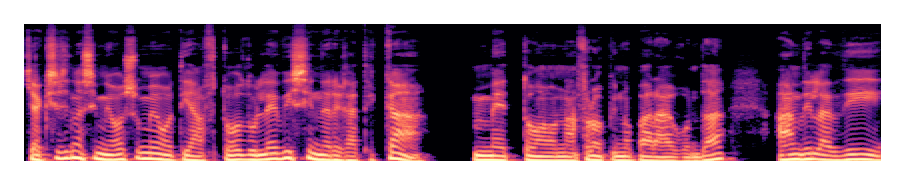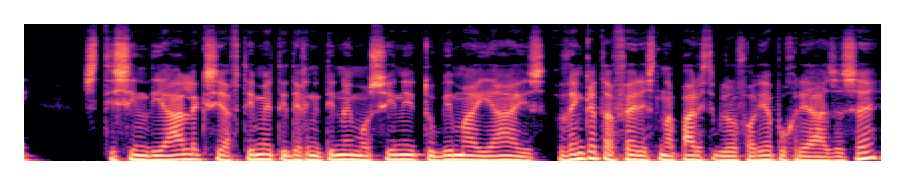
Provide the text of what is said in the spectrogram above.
και αξίζει να σημειώσουμε ότι αυτό δουλεύει συνεργατικά με τον ανθρώπινο παράγοντα. Αν δηλαδή στη συνδιάλεξη αυτή με την τεχνητή νοημοσύνη του Be My Eyes δεν καταφέρεις να πάρεις την πληροφορία που χρειάζεσαι,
